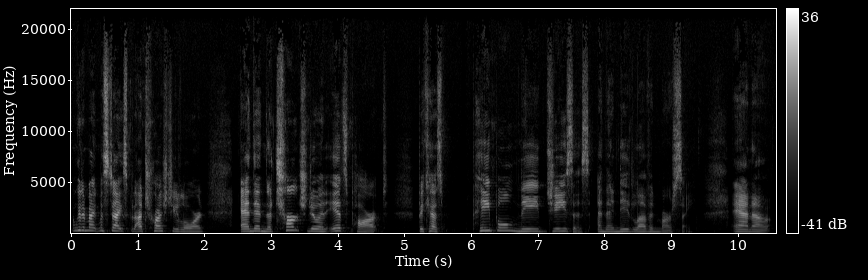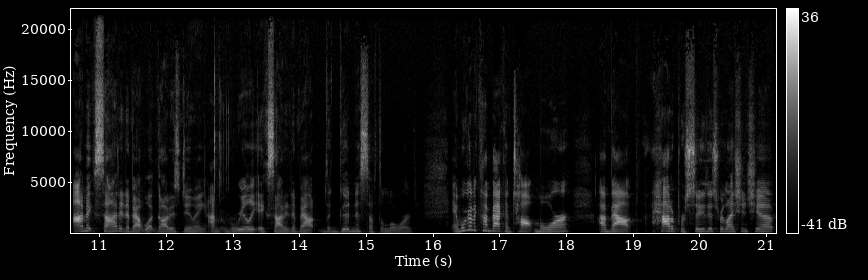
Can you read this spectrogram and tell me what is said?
I'm going to make mistakes, but I trust you, Lord. And then the church doing its part because people need Jesus and they need love and mercy. And uh, I'm excited about what God is doing. I'm really excited about the goodness of the Lord. And we're going to come back and talk more about how to pursue this relationship,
